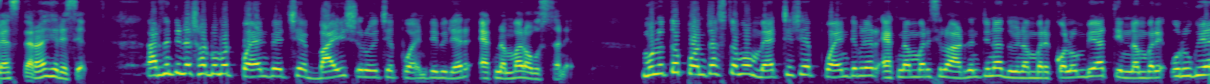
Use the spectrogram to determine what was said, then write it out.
ম্যাচ তারা হেরেছে। আর্জেন্টিনা সর্বমোট পয়েন্ট পেয়েছে বাইশ, রয়েছে পয়েন্ট টেবিলের এক নম্বর অবস্থানে। মূলত পঞ্চাশতম ম্যাচ শেষে পয়েন্ট টেবিলের এক নম্বরে ছিল আর্জেন্টিনা, দুই নম্বরে কলম্বিয়া, তিন নম্বরে উরুগুয়ে,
